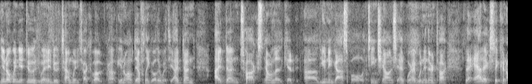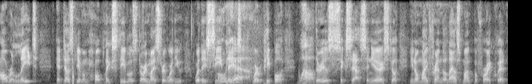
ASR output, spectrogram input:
You know when you do when you do Tom when you talk about you know I'll definitely go there with you. I've done I've done talks now like at uh, Union Gospel Teen Challenge at- where I went in there and talked. The addicts they can all relate. It does give them hope, like Steve-O's story, my story, where you where they see Oh, things yeah. where people, wow, there is success, and you're still, you know, my friend, the last month before I quit,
